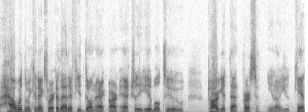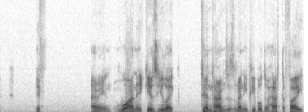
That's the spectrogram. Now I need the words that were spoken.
how would the mechanics work of that if you don't act, aren't actually able to target that person? You know, you can't. If I mean, one, it gives you like ten times as many people to have to fight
